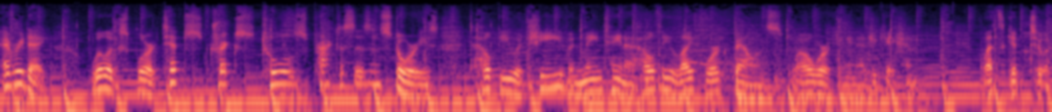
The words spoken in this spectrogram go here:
Every day, we'll explore tips, tricks, tools, practices, and stories to help you achieve and maintain a healthy life work balance while working in education. Let's get to it.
